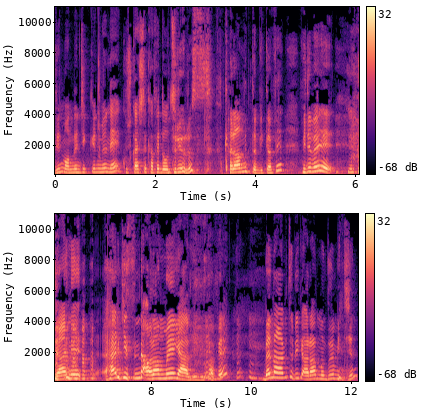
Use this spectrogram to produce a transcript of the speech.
dün mü ondan önceki gün mü ne Kuşkaş'ta kafede oturuyoruz. Karanlık da bir kafe. Bir de böyle yani herkesin de aranmaya geldiği bir kafe. Ben abi tabii ki aranmadığım için,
